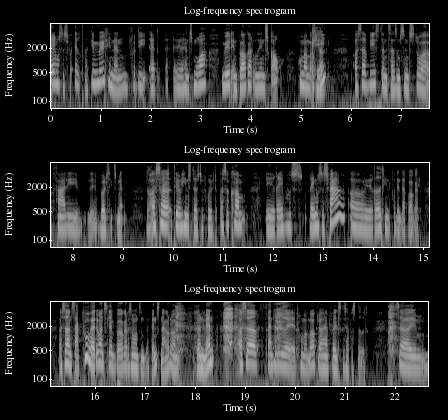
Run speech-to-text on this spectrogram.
Remus' forældre, de mødte hinanden, fordi at øh, hans mor mødte en boggart ude i en skov. Hun var Okay. mokler. Og så viste den sig som sådan en stor, farlig øh, voldtægtsmand. Nå. Og så, det var hendes største frygt. Og så kom øh, Remus, Remus' far og øh, reddede hende fra den der boggart. Og så havde han sagt, puha, det var en slem boggart. Og så var hun sådan, hvad fanden snakker du om? Det var en mand. og så fandt han ud af, at hun var mokler, og han forelskede sig på stedet. Så øhm,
